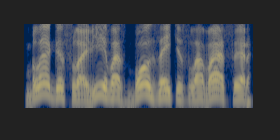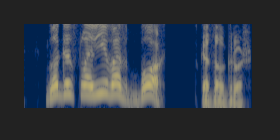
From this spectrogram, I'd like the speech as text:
«Благослови вас Бог за эти слова, сэр! Благослови вас Бог!» — сказал Грош.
